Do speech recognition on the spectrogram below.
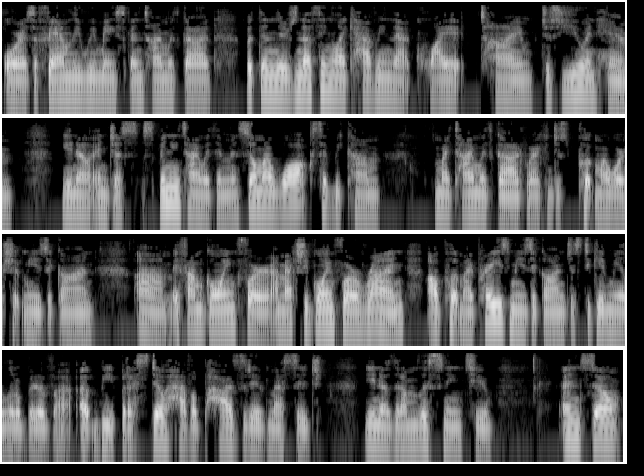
or as a family, we may spend time with God, but then there's nothing like having that quiet time, just you and Him, you know, and just spending time with Him. And so my walks have become my time with God where I can just put my worship music on. Um, if I'm going for, I'm actually going for a run, I'll put my praise music on just to give me a little bit of a upbeat, but I still have a positive message, you know, that I'm listening to. And so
